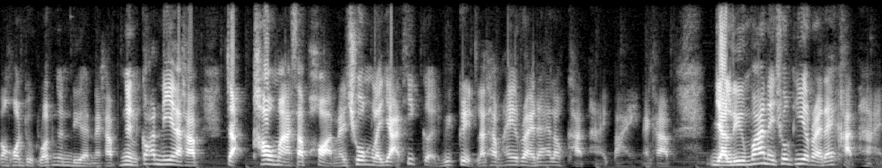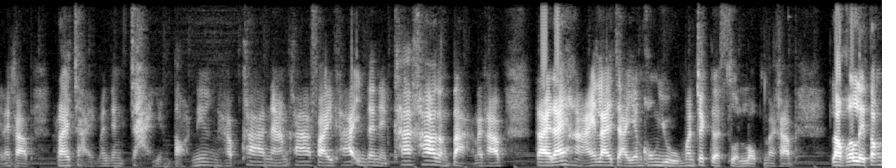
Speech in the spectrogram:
บางคนถูกลดเงินเดือนนะครับ เงินก้อนนี้แหละครับ จะเข้ามา support ในช่วงระยะที่เกิดวิกฤต และทำให้รายได้เราขาดหายไปนะครับ อย่าลืมว่าในช่วงที่รายได้ขาดหายนะครับ รายจ่ายมันยังจ่ายอย่างต่อเนื่องนะครับ ค่าน้ำค่าไฟ ค่าอินเทอร์เน็ต ค่าข้าวต่างๆนะครับ รายได้หาย รายจ่ายยังคงอยู่ มันจะเกิดส่วนลบนะครับ เราก็เลยต้อง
